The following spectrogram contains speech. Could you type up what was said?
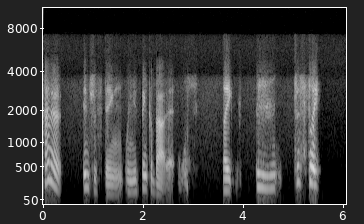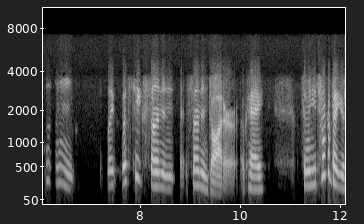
kind of interesting when you think about it. Like just like like let's take son and son and daughter okay so when you talk about your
